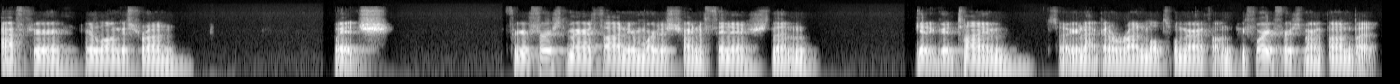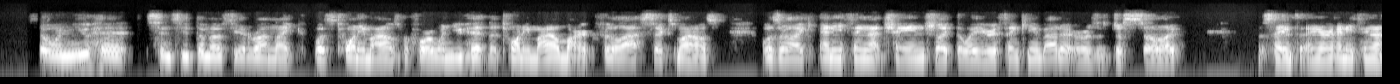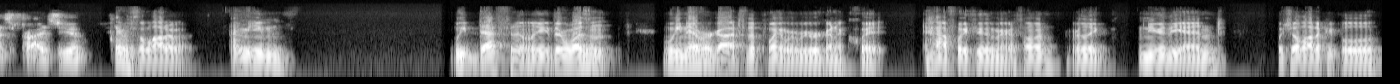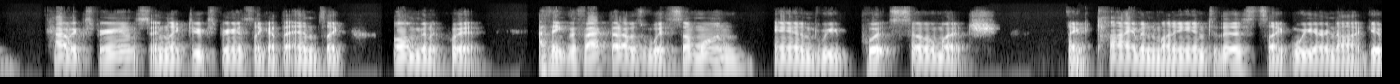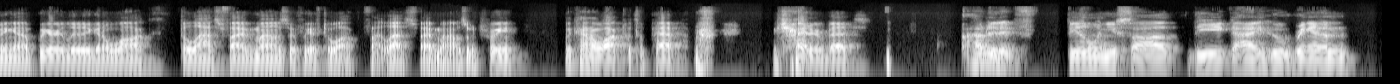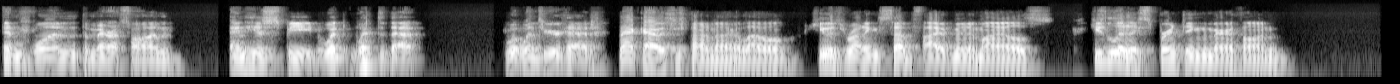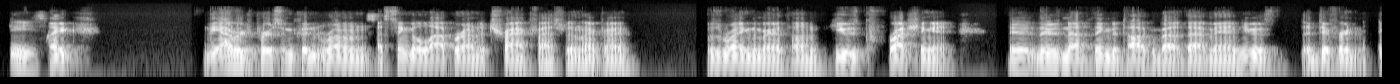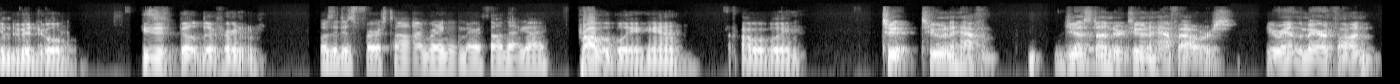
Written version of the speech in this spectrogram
after your longest run, which for your first marathon, you're more just trying to finish than get a good time. So you're not going to run multiple marathons before your first marathon, but So when you hit, since you, the most you had run like was 20 miles before, when you hit the 20 mile mark for the last six miles, was there like anything that changed, like the way you were thinking about it, or was it just still like the same thing, or anything that surprised you? there was a lot of, I mean, we definitely, there wasn't, we never got to the point where we were going to quit halfway through the marathon or like near the end, which a lot of people have experienced and like do experience. Like at the end, it's like, oh, I'm going to quit. I think the fact that I was with someone and we put so much like time and money into this, it's like we are not giving up. We are literally going to walk the last five miles if we have to walk five, last five miles, which we we kind of walked with a pep. we tried our best. How did it feel when you saw the guy who ran and won the marathon and his speed? What what did that what went through your head? That guy was just on another level. He was running sub five minute miles. He's literally sprinting the marathon. Jeez. Like the average person couldn't run a single lap around a track faster than that guy was running the marathon. He was crushing it. There's nothing to talk about that man. He was a different individual. He's just built different. Was it his first time running a marathon, that guy? Probably, yeah. Probably. Two two and a half just under two and a half hours. He ran the marathon.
